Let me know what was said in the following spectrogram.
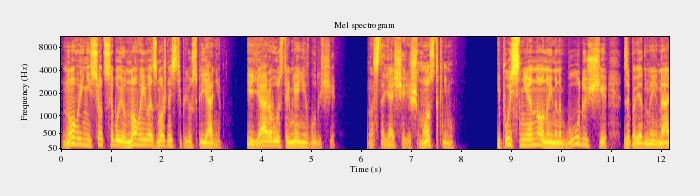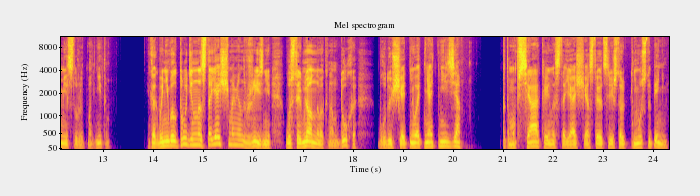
новый несет с собою новые возможности преуспеяния и ярого устремления в будущее. Настоящий лишь мост к нему — и пусть не оно, но именно будущее, заповеданное нами, служит магнитом. И как бы ни был труден настоящий момент в жизни, устремленного к нам духа, будущее от него отнять нельзя, потому всякое настоящее остается лишь только к нему ступенями.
